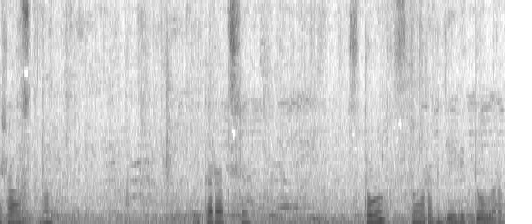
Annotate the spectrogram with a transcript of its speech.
Пожалуйста, вам декорация. 149 долларов.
